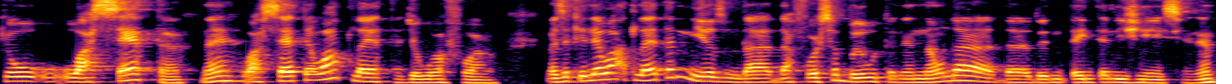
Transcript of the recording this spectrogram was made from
que o, o asceta, né? O asceta é o atleta, de alguma forma. Mas aquele é o atleta mesmo, da, da força bruta, né? Não da, da, da inteligência, né?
